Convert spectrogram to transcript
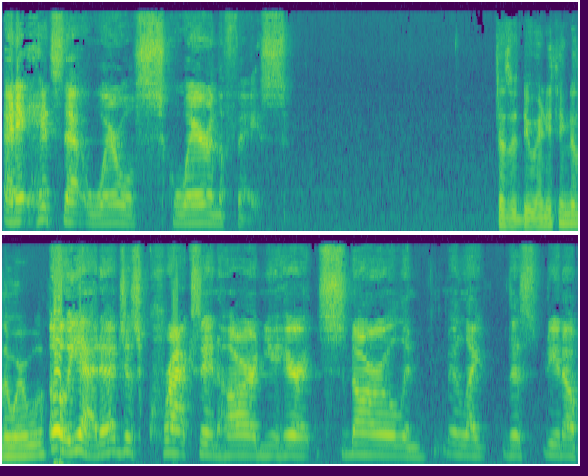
and it hits that werewolf square in the face. Does it do anything to the werewolf? Oh yeah, that just cracks in hard, and you hear it snarl and, and like this, you know,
